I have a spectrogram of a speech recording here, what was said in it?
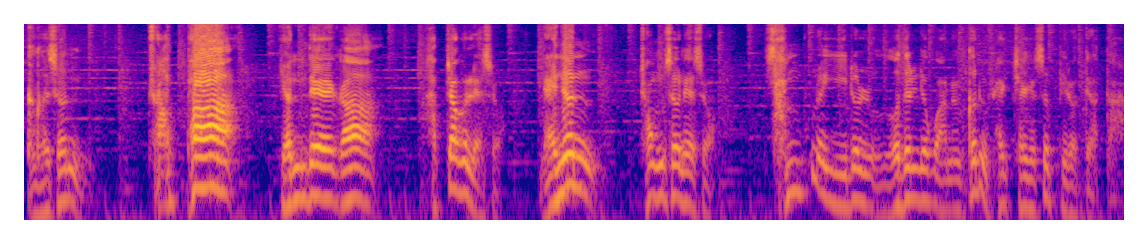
그것은 좌파 연대가 합작을 해서 내년 총선에서 3분의 1을 얻으려고 하는 그런 획책에서 비롯되었다.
